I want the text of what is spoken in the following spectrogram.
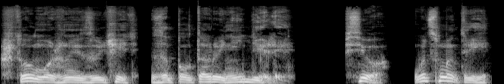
Что можно изучить за полторы недели? Все, вот смотри,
